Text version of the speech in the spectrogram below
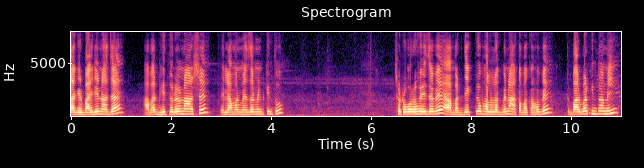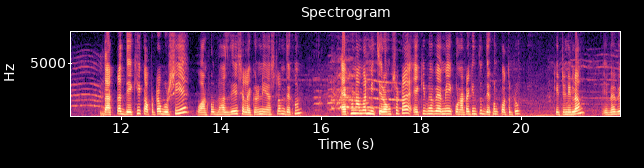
দাগের বাইরে না যায়, আবার ভেতরেও না আসে। তাহলে আমার মেজারমেন্ট কিন্তু ছোট বড় হয়ে যাবে, আবার দেখতেও ভালো লাগবে না আঁকা বাঁকা হবে। তো বারবার কিন্তু আমি দাগটা দেখে কাপড়টা বসিয়ে ওয়ান ফোর্থ ভাঁজ দিয়ে সেলাই করে নিয়ে আসলাম, দেখুন। এখন আবার নিচের অংশটা, একইভাবে আমি এই কোনাটা কিন্তু দেখুন কতটুক কেটে নিলাম। এভাবে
